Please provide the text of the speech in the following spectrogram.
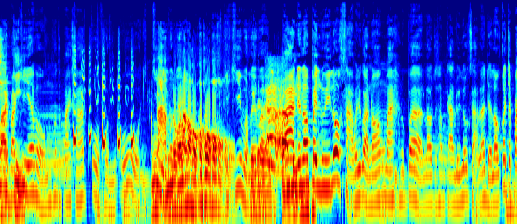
บาบากี้กี้ครับผมคนต่อไปครับ โอ้ผลโอ้กิ๊กหนามหมดโดเลนยแล้วว่ะโอ้โหกิ๊กกี้หมดเลยว่ะปิมาบินเดี๋ยวเราไปลุยโลกสามกันดีกว่าน้องมาลูเปอร์เราจะทำการลุยโลกสามแล้วเดี๋ยวเราก็จะไป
